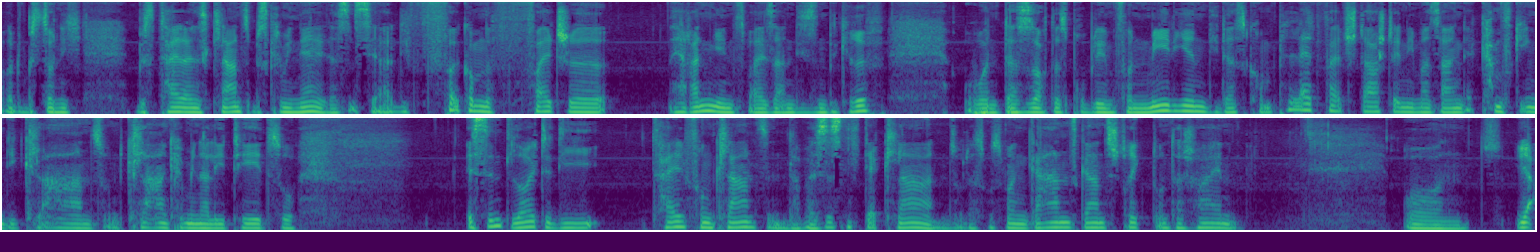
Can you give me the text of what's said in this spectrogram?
Aber du bist doch nicht, du bist Teil eines Clans, du bist kriminell. Das ist ja die vollkommene falsche Herangehensweise an diesen Begriff. Und das ist auch das Problem von Medien, die das komplett falsch darstellen, die mal sagen, der Kampf gegen die Clans und Clankriminalität, so. Es sind Leute, die Teil von Clans sind, aber es ist nicht der Clan. So, das muss man ganz, ganz strikt unterscheiden. Und ja,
